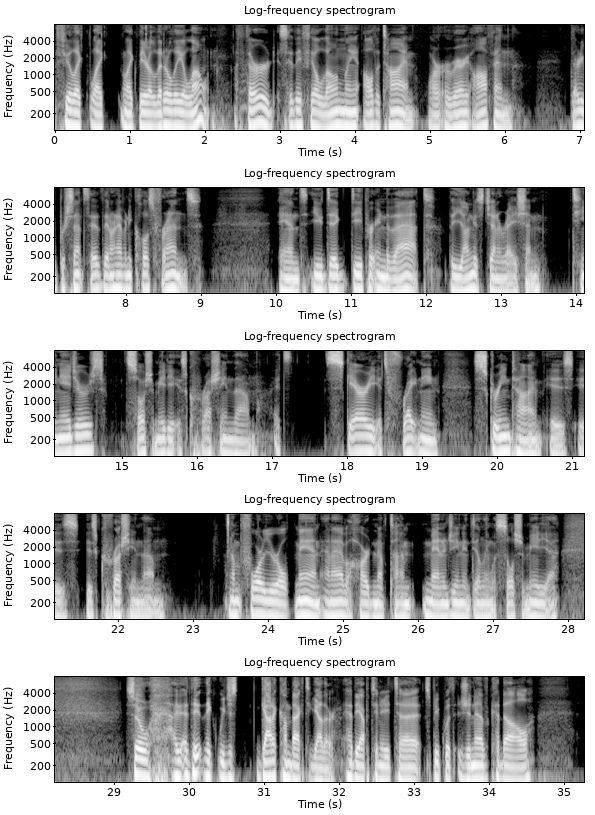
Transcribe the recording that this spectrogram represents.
feel like like like they're literally alone. A third say they feel lonely all the time or, or very often. Thirty percent say that they don't have any close friends. And you dig deeper into that, the youngest generation, teenagers, social media is crushing them. It's scary, it's frightening. Screen time is is is crushing them. I'm a four year old man and I have a hard enough time managing and dealing with social media. So I, I think we just got to come back together. I had the opportunity to speak with Genevieve Cadal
